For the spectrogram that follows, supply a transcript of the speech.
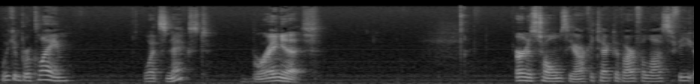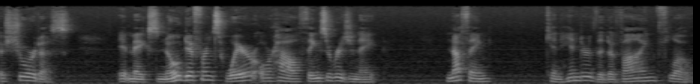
We can proclaim, what's next? Bring it. Ernest Holmes, the architect of our philosophy, assured us it makes no difference where or how things originate. Nothing can hinder the divine flow.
